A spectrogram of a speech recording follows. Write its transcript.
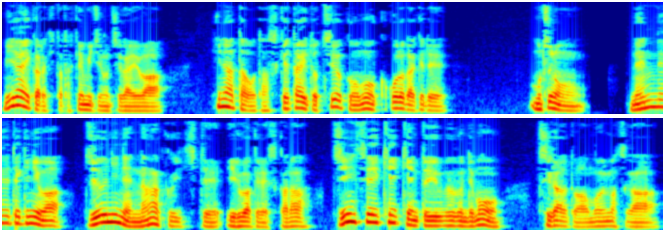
未来から来た竹道の違いは、日向を助けたいと強く思う心だけで、もちろん年齢的には12年長く生きているわけですから、人生経験という部分でも違うとは思いますが、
